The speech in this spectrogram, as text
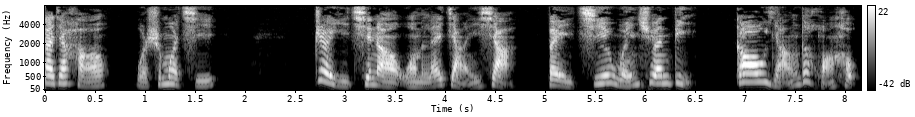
大家好，我是莫奇。这一期呢，我们来讲一下北齐文宣帝高阳的皇后。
